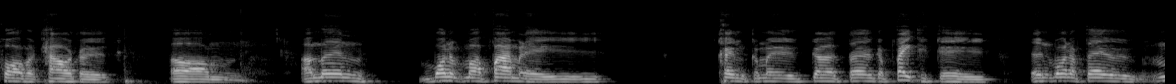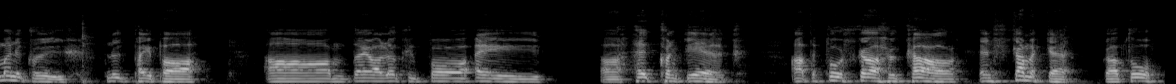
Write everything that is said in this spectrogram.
private houses. Um, and then one of my family came to me there's a vacancy in one of their military newspaper. Um, they are looking for a uh, head concierge at the four-star hotel in Somerset. So I thought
